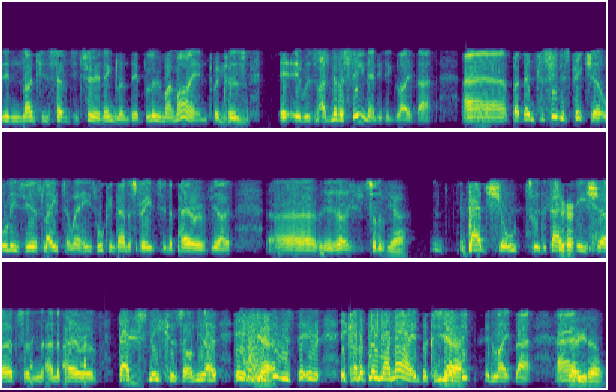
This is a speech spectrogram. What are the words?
in 1972 in England, it blew my mind because mm-hmm. it, it was I'd never seen anything like that. Uh, but then to see this picture all these years later, where he's walking down the streets in a pair of you know, uh, sort of yeah dad shorts with a dad sure. t-shirts and, and a pair of dad sneakers on. You know, it, yeah. it was it, it, kind of blew my mind because you yeah. don't think of him like that. And no, you don't.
